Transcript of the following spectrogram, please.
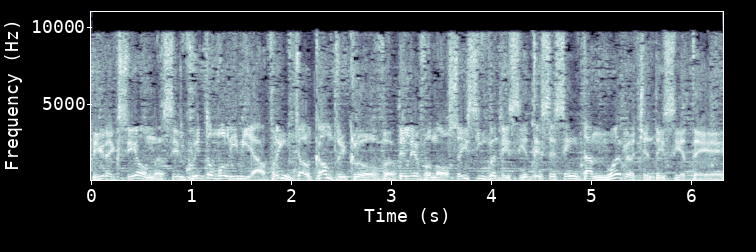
Dirección Circuito Bolivia frente al Country Club. Teléfono 657-60987.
